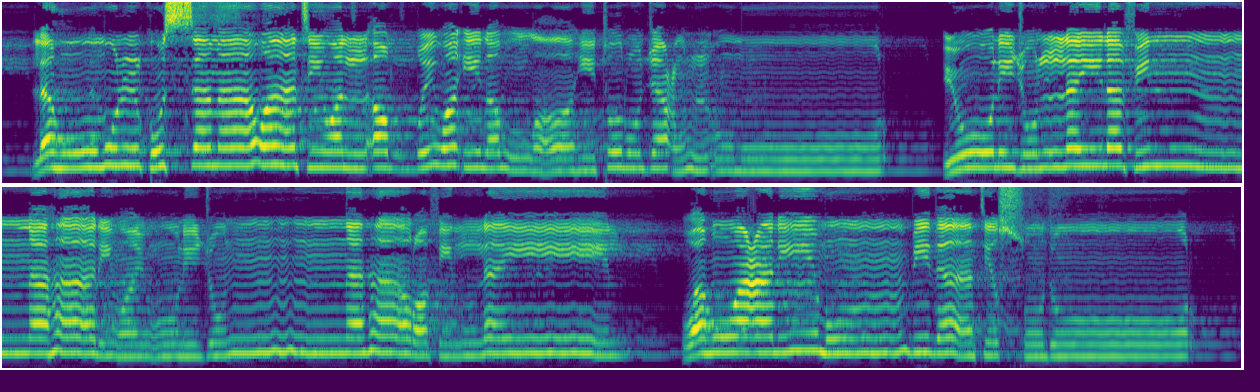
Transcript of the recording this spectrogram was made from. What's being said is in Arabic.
له ملك السماوات والأرض وإلى الله ترجع الأمور. يولج الليل في النهار ويولج النهار في الليل وهو عليم بذات الصدور.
